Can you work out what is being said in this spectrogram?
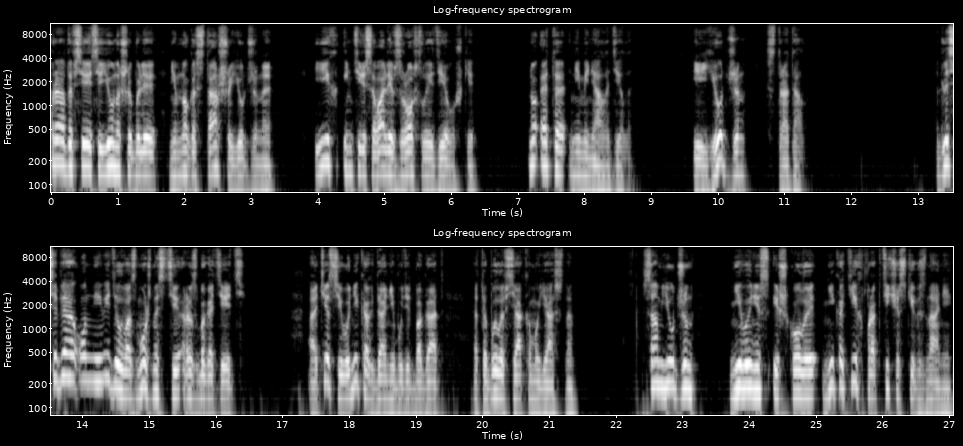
Правда, все эти юноши были немного старше Юджина, и их интересовали взрослые девушки, но это не меняло дело. И Юджин страдал. Для себя он не видел возможности разбогатеть. Отец его никогда не будет богат, это было всякому ясно. Сам Юджин не вынес из школы никаких практических знаний.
